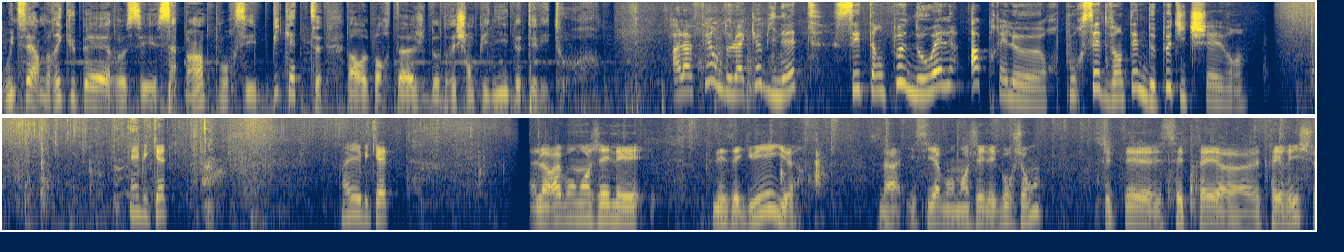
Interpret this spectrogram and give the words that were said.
où une ferme récupère ses sapins pour ses biquettes. Un reportage d'Audrey Champigny de TV Tour. À la ferme de la cabinette, c'est un peu Noël après l'heure pour cette vingtaine de petites chèvres. Et biquette. Allez, biquette. Alors, elles vont manger les, les aiguilles. Ici, vont manger les bourgeons. C'était- C'est très, euh, très riche.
